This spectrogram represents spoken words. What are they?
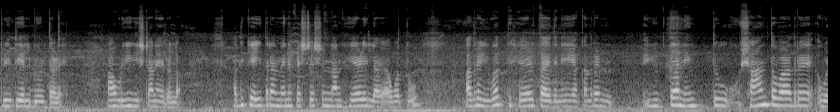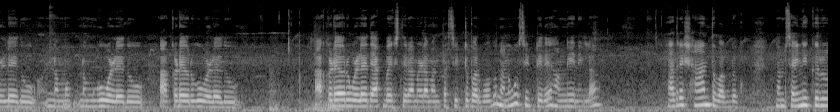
ಪ್ರೀತಿಯಲ್ಲಿ ಬೀಳ್ತಾಳೆ. ಆ ಹುಡುಗಿಗೆ ಇಷ್ಟನೇ ಇರಲ್ಲ. ಅದಕ್ಕೆ ಈ ಥರ ಮ್ಯಾನಿಫೆಸ್ಟೇಷನ್ ನಾನು ಹೇಳಿಲ್ಲ ಯಾವತ್ತು. ಆದರೆ ಇವತ್ತು ಹೇಳ್ತಾ ಇದ್ದೀನಿ. ಯಾಕಂದರೆ ಯುದ್ಧ ನಿಂತು ಶಾಂತವಾದರೆ ಒಳ್ಳೆಯದು ನಮಗೆ, ನಮಗೂ ಒಳ್ಳೆಯದು ಆ ಕಡೆಯವ್ರಿಗೂ ಒಳ್ಳೆಯದು ಆ ಕಡೆಯವರು ಒಳ್ಳೇದು ಯಾಕೆ ಬಯಸ್ತೀರಾ ಮೇಡಮ್ ಅಂತ ಸಿಟ್ಟು ಬರ್ಬೋದು. ನನಗೂ ಸಿಟ್ಟಿದೆ, ಹಾಗೇನಿಲ್ಲ. ಆದರೆ ಶಾಂತವಾಗಬೇಕು. ನಮ್ಮ ಸೈನಿಕರು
